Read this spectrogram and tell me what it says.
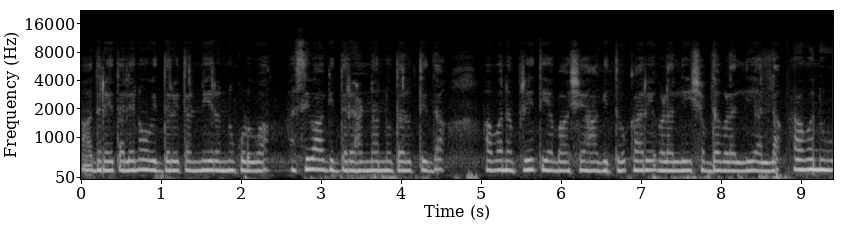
ಆದರೆ ತಲೆನೋವಿದ್ದರೆ ತಣ್ಣೀರನ್ನು ಕೊಡುವ. ಹಸಿವಾಗಿದ್ದರೆ ಹಣ್ಣನ್ನು ತರುತ್ತಿದ್ದ ಅವನ ಪ್ರೀತಿಯ ಭಾಷೆ ಆಗಿತ್ತು. ಕಾರ್ಯಗಳಲ್ಲಿ, ಶಬ್ದಗಳಲ್ಲಿ ಅಲ್ಲ. ಅವನು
